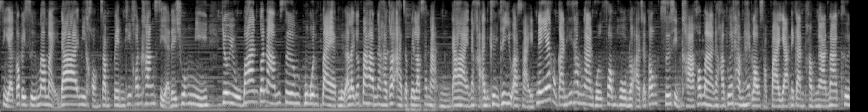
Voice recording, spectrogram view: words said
เสียก็ไปซื้อมาใหม่ได้ มีของจำเป็นที่ค่อนข้างเสียในช่วงนี้ อยู่ๆบ้านก็น้ำซึมปูนแตกหรืออะไรก็ตามนะคะ ก็อาจจะเป็นลักษณะหนึ่งได้นะคะ อันนี้คือที่อยู่อาศัย ในแง่ของการที่ทำงาน work from home เราอาจจะต้องซื้อสินค้าเข้ามานะคะ เพื่อทำให้เราสัปปายะในการทำงานมากขึ้น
